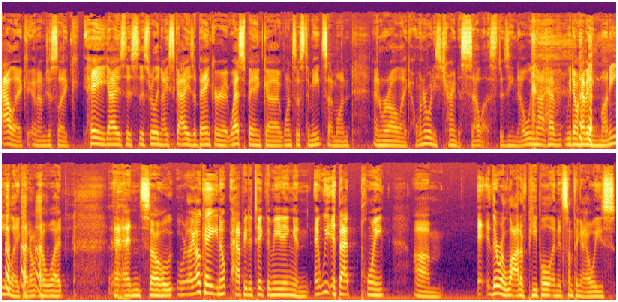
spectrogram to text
Alec, and I'm just like, "Hey guys, this this really nice guy. He's a banker at West Bank. Uh, wants us to meet someone." And we're all like, "I wonder what he's trying to sell us. Does he know we not have we don't have any money? Like, I don't know what." And so we're like, "Okay, you know, happy to take the meeting." And and we at that point. Um, there were a lot of people, and it's something I always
